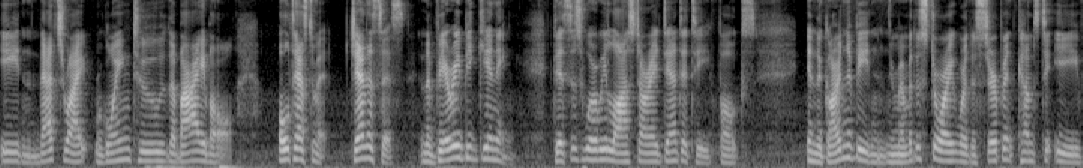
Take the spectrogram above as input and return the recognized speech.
Eden. That's right, we're going to the Bible, Old Testament, Genesis, in the very beginning. This is where we lost our identity, folks in the Garden of Eden, remember the story where the serpent comes to Eve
